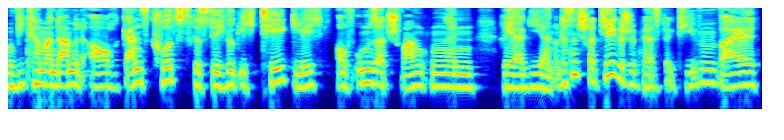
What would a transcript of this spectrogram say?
Und wie kann man damit auch ganz kurzfristig, wirklich täglich auf Umsatzschwankungen reagieren? Und das sind strategische Perspektiven, weil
